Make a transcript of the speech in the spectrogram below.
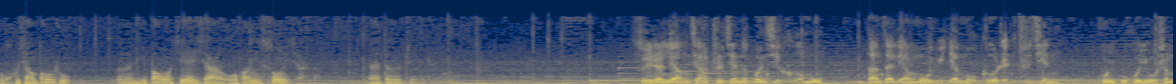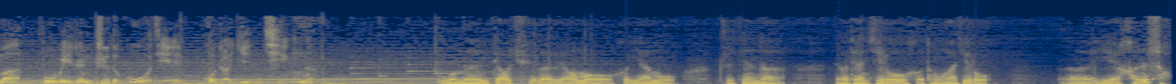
都互相帮助，嗯，你帮我接一下，我帮你送一下的，哎，都是这样。虽然两家之间的关系和睦，但在梁某与严某个人之间，会不会有什么不为人知的过节或者隐情呢？我们调取了梁某和严某之间的。聊天记录和通话记录，呃，也很少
